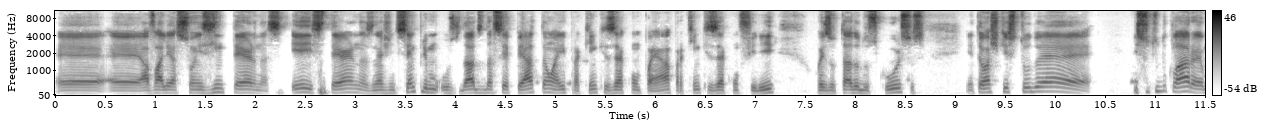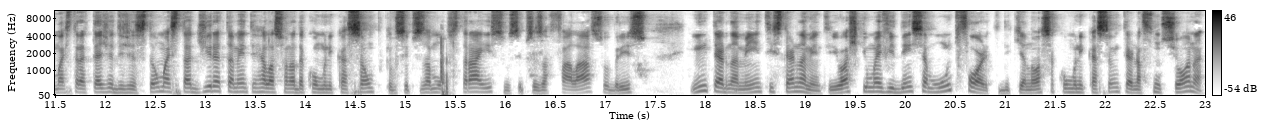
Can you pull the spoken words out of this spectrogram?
é, é, avaliações internas e externas, né, a gente sempre, os dados da CPA estão aí para quem quiser acompanhar, para quem quiser conferir o resultado dos cursos, então acho que isso tudo é, isso tudo, claro, é uma estratégia de gestão, mas está diretamente relacionada à comunicação, porque você precisa mostrar isso, você precisa falar sobre isso internamente e externamente. E eu acho que uma evidência muito forte de que a nossa comunicação interna funciona,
